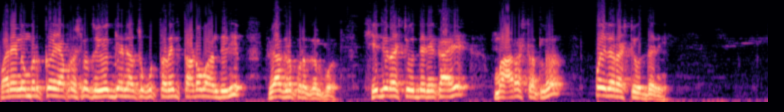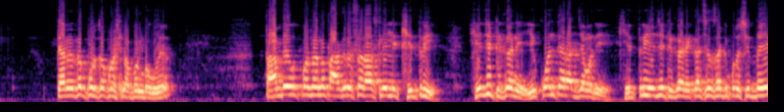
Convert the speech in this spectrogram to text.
पर्याय नंबर क या प्रश्नाचं योग्य आणि अचूक उत्तर आहे ताडोबा अंधेरी व्याघ्र प्रकल्प. हे जे राष्ट्रीय उद्यान हे काय आहे? महाराष्ट्रातलं पहिलं राष्ट्रीय उद्यान आहे. त्यानंतर पुढचा प्रश्न आपण बघूया. तांबे उत्पादनात अग्रेसर असलेली खेत्री हे जे ठिकाण आहे हे कोणत्या राज्यामध्ये खेत्री हे जे ठिकाण आहे कशासाठी प्रसिद्ध आहे?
